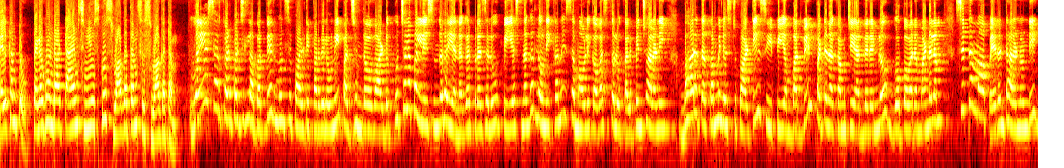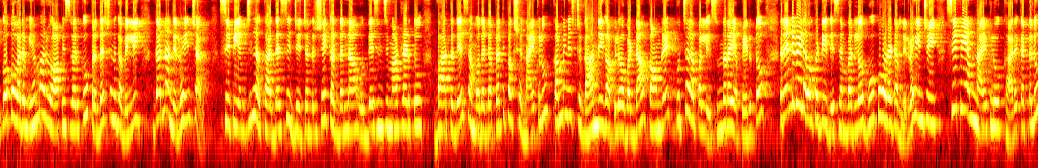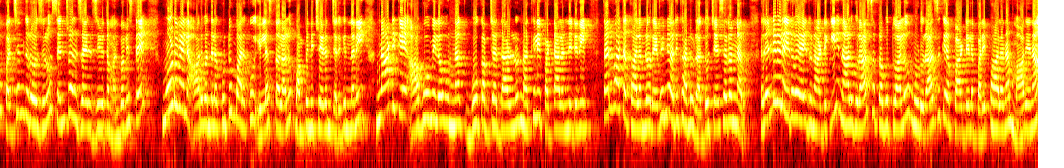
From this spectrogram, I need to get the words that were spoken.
Welcome to Penagonda times న్యూస్కు స్వాగతం సుస్వాగతం. వైఎస్ఆర్ కడప జిల్లా బద్వేల్ మున్సిపాలిటీ పరిధిలోని పద్దెనిమిదవ వార్డు పుచ్చలపల్లి సుందరయ్య నగర్ ప్రజలు పిఎస్ నగర్లోని కనీస మౌలిక వసతులు కల్పించాలని భారత కమ్యూనిస్టు పార్టీ సిపిఎం బద్వేల్ పట్టణ కమిటీ ఆధ్వర్యంలో గోపవరం మండలం సిద్ధమ్మ పేరంటాల నుండి గోపవరం ఎంఆర్ఓ ఆఫీస్ వరకు ప్రదర్శనగా వెళ్ళి ధర్నా నిర్వహించారు. సిపిఎం జిల్లా కార్యదర్శి జి చంద్రశేఖర్ దన్నా ఉద్దేశించి మాట్లాడుతూ భారతదేశ మొదట ప్రతిపక్ష నాయకులు కమ్యూనిస్ట్ గాంధీగా పిలువబడ్డ కామ్రేడ్ పుచ్చలపల్లి సుందరయ్య పేరుతో రెండు వేల ఒకటి డిసెంబర్లో భూపోరాటం నిర్వహించి సిపిఎం నాయకులు కార్యకర్తలు పద్దెనిమిది రోజులు సెంట్రల్ జైల్ జీవితం అనుభవిస్తే మూడు వేల ఆరు వందల కుటుంబాలకు ఇళ్ళ స్థలాలు పంపిణీ చేయడం జరిగిందని నాటికే ఆ భూమిలో ఉన్న భూ కబ్జాదారులు నకిలీ పట్టాలన్నిటినీ తర్వాత కాలంలో రెవెన్యూ అధికారులు రద్దు చేశారన్నారు. రెండు వేల ఇరవై ఐదు నాటికి నాలుగు రాష్ట్ర ప్రభుత్వాలు మూడు రాజకీయ పార్టీల పరిపాలన మారినా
